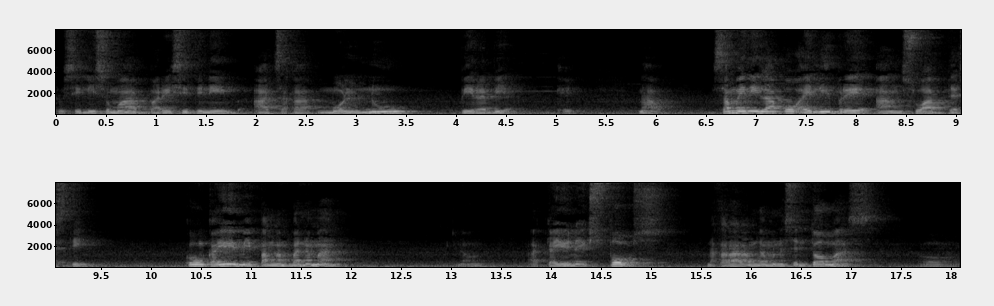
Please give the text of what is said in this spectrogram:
Tocilizumab, Baricitinib, at saka Molnupiravir. Okay. Now, sa Maynila po ay libre ang swab testing. Kung kayo may pangamba naman, no? at kayo na-expose, nakararamdaman ng sintomas, o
